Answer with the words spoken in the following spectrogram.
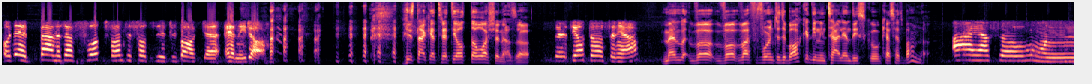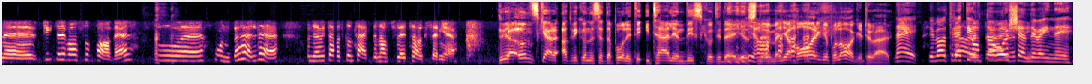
Och det bandet har fortfarande inte fått tillbaka än idag. Vi snackar 38 år sedan alltså. 38 år sedan, ja. Men va, va, va, varför får du inte tillbaka din Italian disco kassettband då? Aj, alltså hon eh, tyckte det var så bra väl. Så eh, hon behöll det. Och nu har vi tappat kontakten också för ett tag sedan ju. Du, jag önskar att vi kunde sätta på lite Italian disco till dig just Ja. nu, men jag har ingen på lager tyvärr. Nej, det var 38 Ja, år sedan det var inne i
